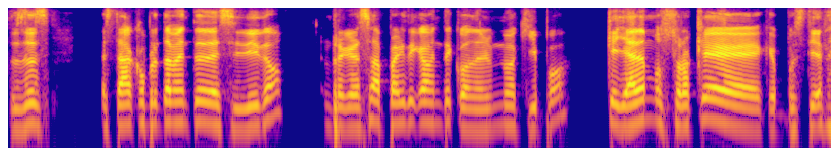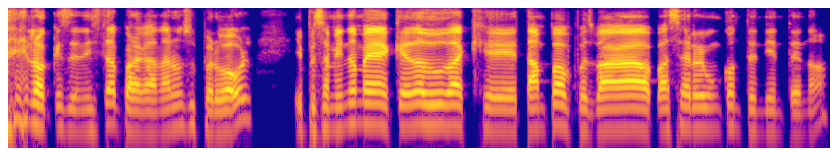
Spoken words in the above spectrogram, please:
Entonces, estaba completamente decidido, regresa prácticamente con el mismo equipo, que ya demostró que, pues tiene lo que se necesita para ganar un Super Bowl, y pues a mí no me queda duda que Tampa pues va, va a ser un contendiente, ¿no?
